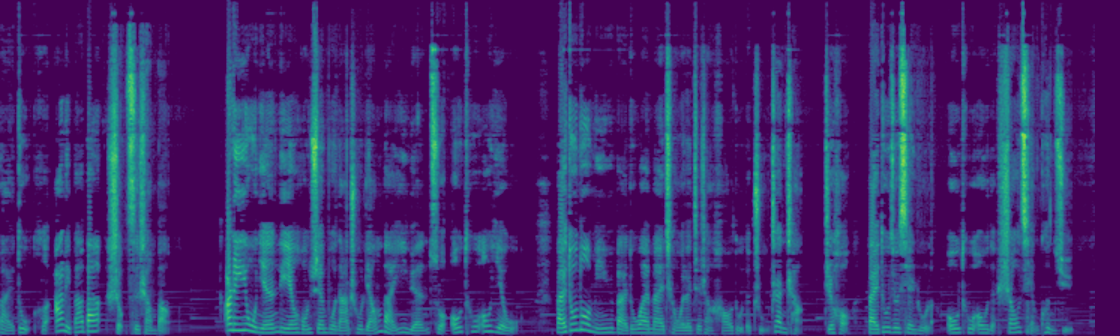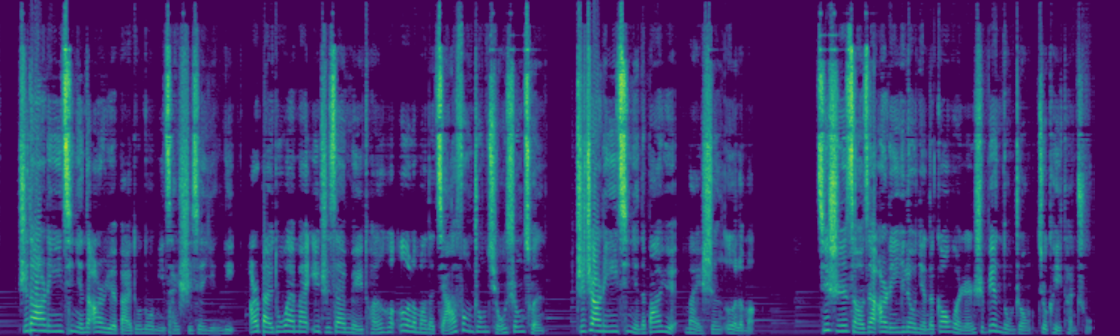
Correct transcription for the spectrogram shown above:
百度和阿里巴巴首次上榜。二零一五年，李彦宏宣布拿出两百亿元做 O2O 业务，百度糯米与百度外卖成为了这场豪赌的主战场。之后，百度就陷入了 O2O 的烧钱困局。直到二零一七年的二月，百度糯米才实现盈利，而百度外卖一直在美团和饿了么的夹缝中求生存，直至二零一七年的八月卖身饿了么。其实，早在二零一六年的高管人事变动中，就可以看出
